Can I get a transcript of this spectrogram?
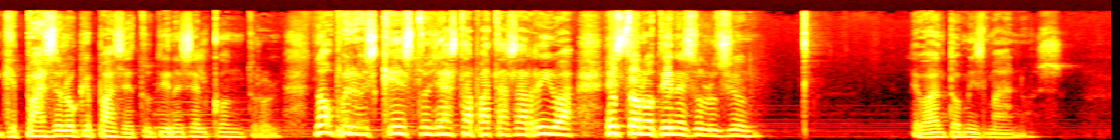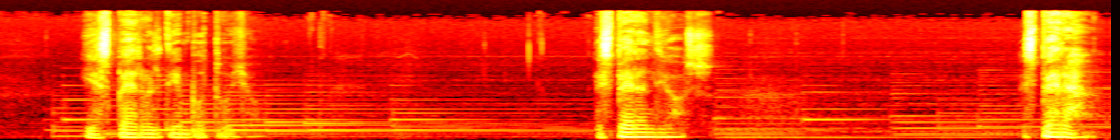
Y que pase lo que pase, tú tienes el control. No, pero es que esto ya está patas arriba, esto no tiene solución. Levanto mis manos y espero el tiempo tuyo. Espera en Dios. Espera.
